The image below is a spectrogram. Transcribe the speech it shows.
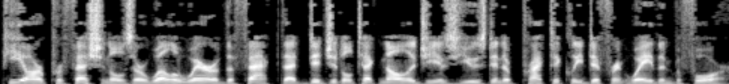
PR professionals are well aware of the fact that digital technology is used in a practically different way than before.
